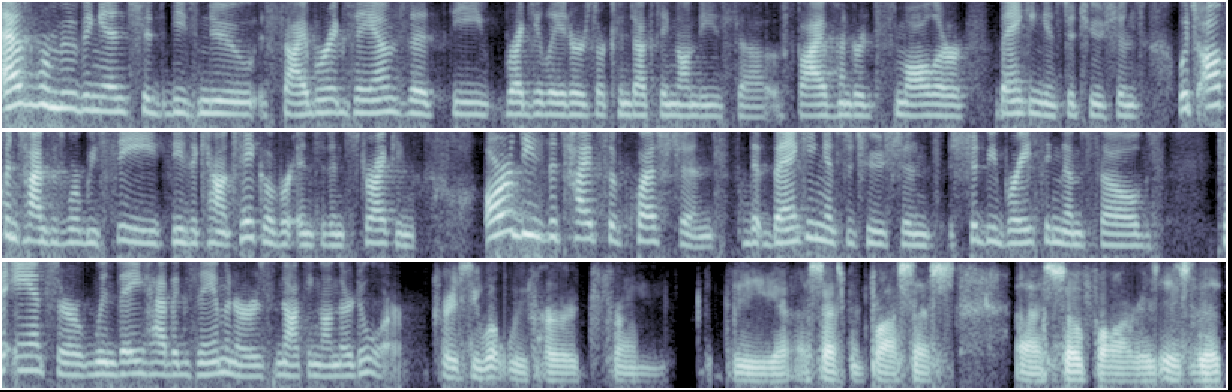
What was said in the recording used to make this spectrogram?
As we're moving into these new cyber exams that the regulators are conducting on these uh, 500 smaller banking institutions, which oftentimes is where we see these account takeover incidents striking, are these the types of questions that banking institutions should be bracing themselves to answer when they have examiners knocking on their door? Tracy, what we've heard from the uh, assessment process uh, so far is, is that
